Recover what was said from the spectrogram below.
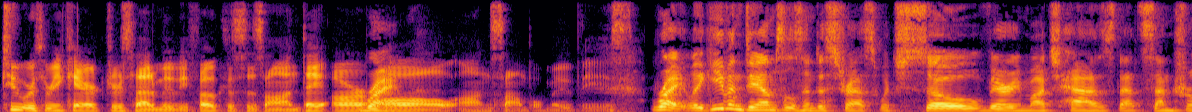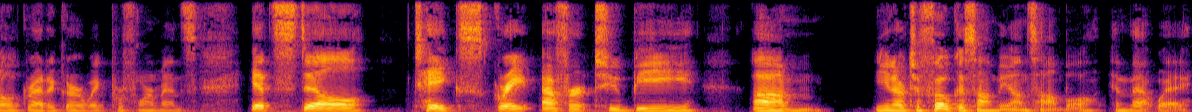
two or three characters that a movie focuses on, they are Right. all ensemble movies. Right, like even Damsels in Distress, which so very much has that central Greta Gerwig performance, it's still takes great effort to be, um, you know, to focus on the ensemble in that way.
